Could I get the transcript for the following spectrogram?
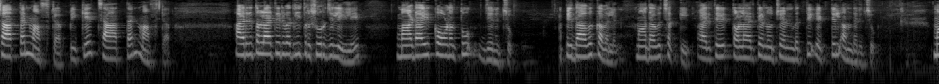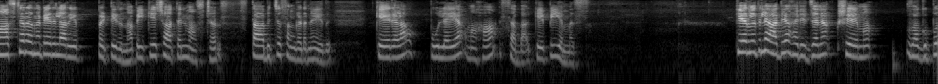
Chathan master P K Chathan master. ആയിരത്തി തൊള്ളായിരത്തി ഇരുപതിൽ തൃശ്ശൂർ ജില്ലയിലെ മാടായി കോണത്തു ജനിച്ചു. പിതാവ് കവലൻ മാതാവ് ചക്കി ആയിരത്തി തൊള്ളായിരത്തി എണ്ണൂറ്റി എൺപത്തി എട്ടിൽ അന്തരിച്ചു. മാസ്റ്റർ എന്ന പേരിൽ അറിയപ്പെട്ടിരുന്ന പി കെ ചാത്തൻ മാസ്റ്റർ സ്ഥാപിച്ച സംഘടന ഏത്? Kerala Pulaya Mahasabha K P M S. കേരളത്തിലെ ആദ്യ ഹരിജന ക്ഷേമ വകുപ്പ്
